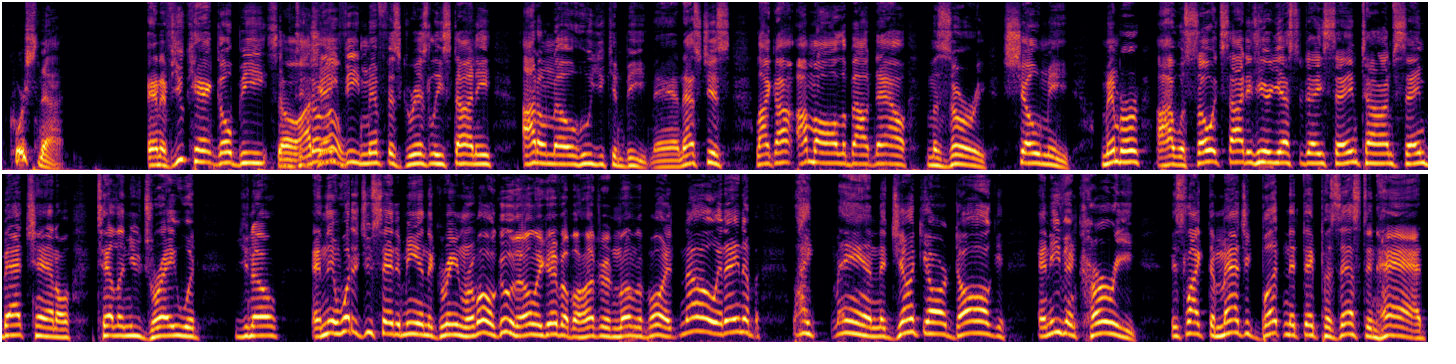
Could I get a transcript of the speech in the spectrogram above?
Of course not. And if you can't go beat So, the I don't know. JV Memphis Grizzlies, Steiny, I don't know who you can beat, man. That's just like I, I'm all about now. Missouri, show me. Remember, I was so excited here yesterday, same time, same bat channel, telling you Dre would, you know. And then what did you say to me in the green room? Oh, good, they only gave up 100 and the point. No, it ain't a like man. The junkyard dog and even Curry. It's like the magic button that they possessed and had.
